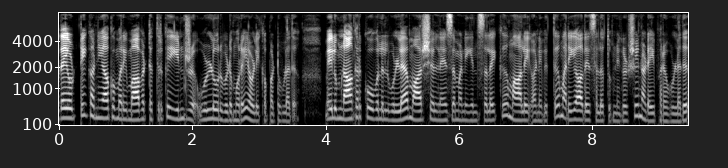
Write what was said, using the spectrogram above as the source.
இதையொட்டி கன்னியாகுமரி மாவட்டத்திற்கு இன்று உள்ளூர் விடுமுறை அளிக்கப்பட்டுள்ளது. மேலும் நாகர்கோவிலில் உள்ள மார்ஷல் நேசமணியின் சிலைக்கு மாலை அணிவித்து மரியாதை செலுத்தும் நிகழ்ச்சி நடைபெறவுள்ளது.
